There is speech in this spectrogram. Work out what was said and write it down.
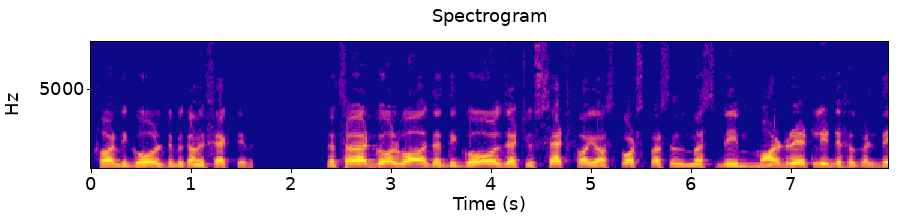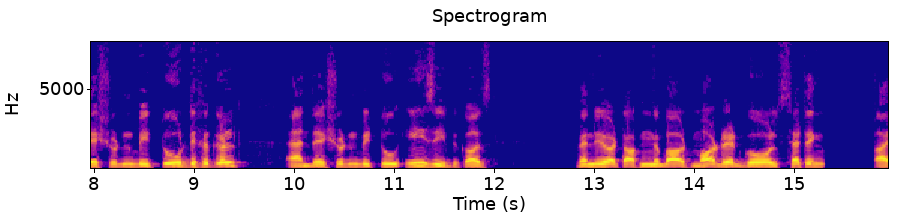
for the goal to become effective. The third goal was that the goals that you set for your sportspersons must be moderately difficult. They shouldn't be too difficult and they shouldn't be too easy, because when we were talking about moderate goal setting, I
